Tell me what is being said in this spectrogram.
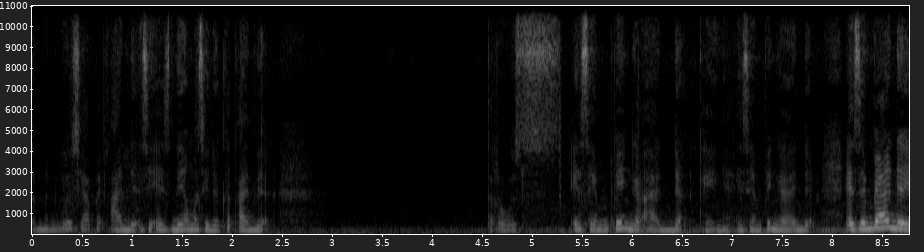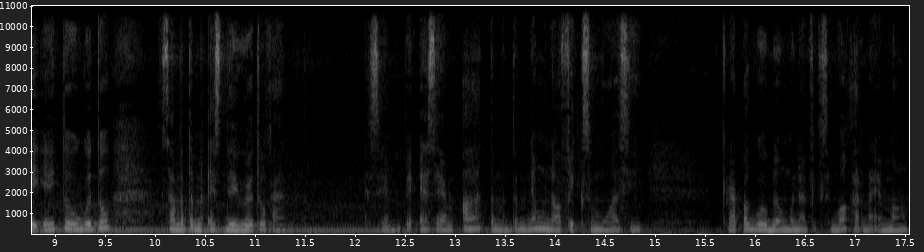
temen gue siapa ya? ada sih SD yang masih deket ada. Terus SMP nggak ada kayaknya SMP nggak ada. SMP ada yaitu gue tuh sama temen SD gue tuh kan. SMP SMA teman-temannya munafik semua sih. Kenapa gue bilang munafik semua? Karena emang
